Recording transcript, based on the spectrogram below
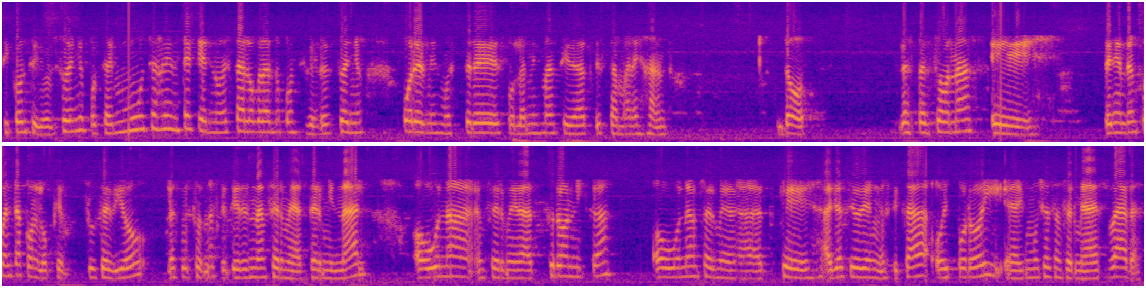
¿Sí consiguió el sueño? Porque hay mucha gente que no está logrando conseguir el sueño por el mismo estrés, por la misma ansiedad que está manejando. Dos, las personas eh, teniendo en cuenta con lo que sucedió, las personas que tienen una enfermedad terminal o una enfermedad crónica o una enfermedad que haya sido diagnosticada, hoy por hoy hay muchas enfermedades raras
